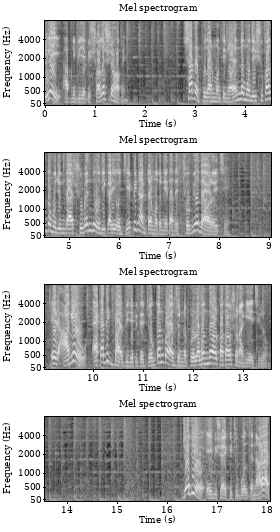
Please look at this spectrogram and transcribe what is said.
দিলেই আপনি বিজেপির সদস্য হবেন। সাথে প্রধানমন্ত্রী নরেন্দ্র মোদী, সুকান্ত মজুমদার, শুভেন্দু অধিকারী ও জেপি নাড্ডার মতো নেতাদের ছবিও দেওয়া রয়েছে। এর আগেও একাধিকবার বিজেপিতে যোগদান করার জন্য প্রলোভন দেওয়ার কথাও শোনা গিয়েছিল। যদিও এই বিষয়ে কিছু বলতে নারাজ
